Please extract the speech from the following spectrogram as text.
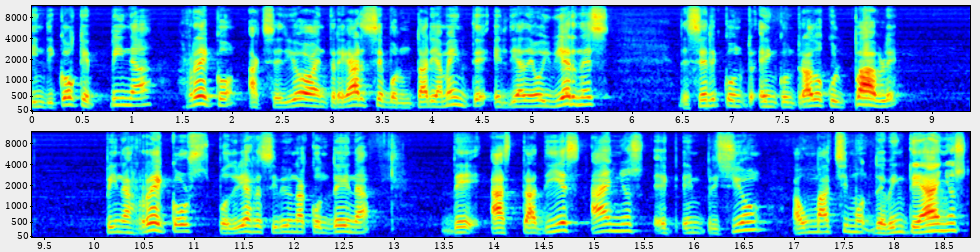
indicó que Pina Reco accedió a entregarse voluntariamente el día de hoy viernes de ser encontrado culpable. Pina Records podría recibir una condena de hasta 10 años en prisión a un máximo de 20 años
